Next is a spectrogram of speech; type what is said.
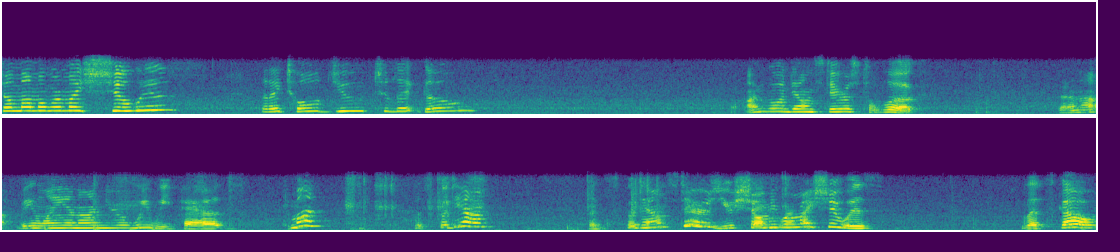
show mama where my shoe is? That I told you to let go? I'm going downstairs to look. Better not be laying on your wee-wee pads. Come on. Let's go down. Let's go downstairs. You show me where my shoe is. Let's go.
